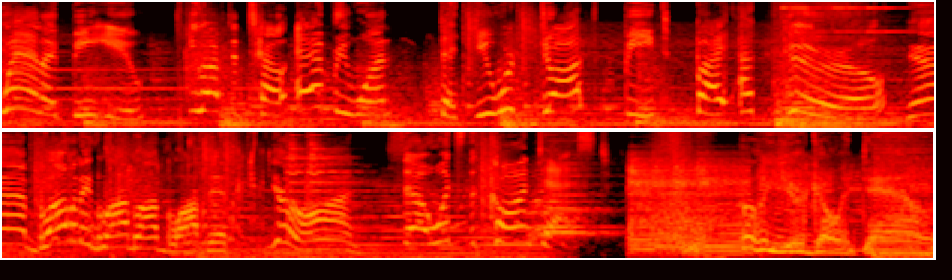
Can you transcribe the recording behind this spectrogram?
when I beat you, you have to tell everyone that you were doth beat by a girl. Yeah, blah blah blah blah blah it. You're on. So what's the contest? Oh, you're going down.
